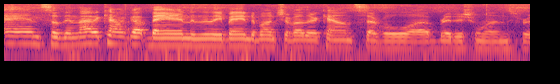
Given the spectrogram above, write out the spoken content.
And so then that account got banned, and then they banned a bunch of other accounts, several uh, British ones for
